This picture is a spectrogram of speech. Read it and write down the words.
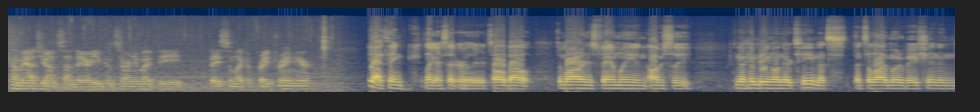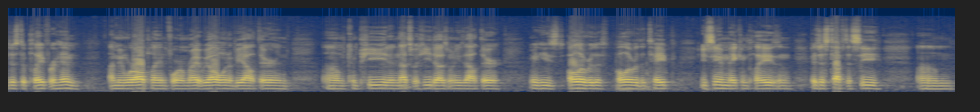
come at you on Sunday? Are you concerned you might be facing like a freight train here? Yeah, I think, like I said earlier, it's all about Damar and his family, and obviously, you know, him being on their team. That's that's a lot of motivation, and just to play for him. I mean, we're all playing for him, right? We all want to be out there and um, compete, and that's what he does when he's out there. I mean, he's all over the all over the tape. You see him making plays, and it's just tough to see, um,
